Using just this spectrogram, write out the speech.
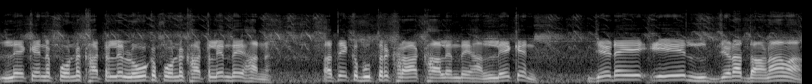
ਲੇਕਿਨ ਪੁੰਨ ਖੱਟ ਲੈ, ਲੋਕ ਪੁੰਨ ਖੱਟ ਲੈਂਦੇ ਹਨ ਅਤੇ ਕਬੂਤਰ ਖੁਰਾਕ ਖਾ ਲੈਂਦੇ ਹਨ। ਲੇਕਿਨ ਜਿਹੜੇ ਇਹ ਜਿਹੜਾ ਦਾਣਾ ਵਾ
